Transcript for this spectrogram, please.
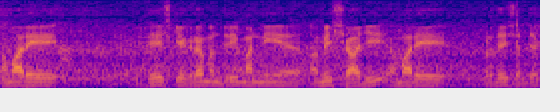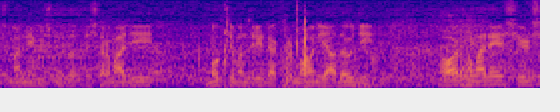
हमारे देश के गृह मंत्री माननीय अमित शाह जी, हमारे प्रदेश अध्यक्ष माननीय विष्णुदत्त शर्मा जी, मुख्यमंत्री डॉक्टर मोहन यादव जी और हमारे शीर्ष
